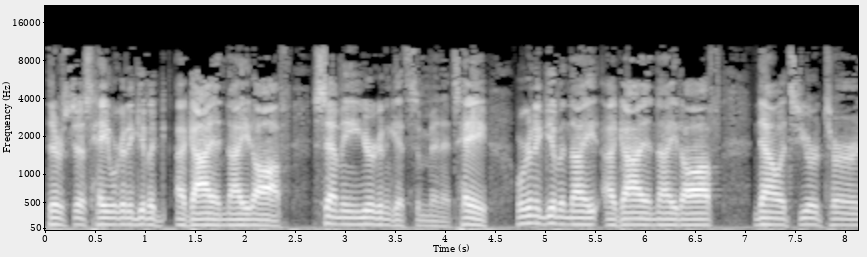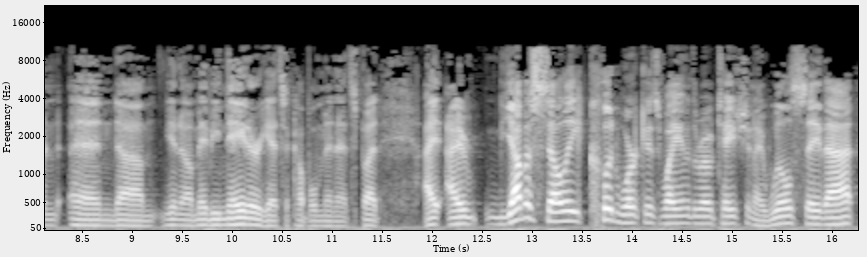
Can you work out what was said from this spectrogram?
there's just, hey, we're going to give a, a, guy a night off. Semi, you're going to get some minutes. Hey, we're going to give a night, a guy a night off. Now it's your turn and, um, you know, maybe Nader gets a couple minutes, but I, I, could work his way into the rotation. I will say that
